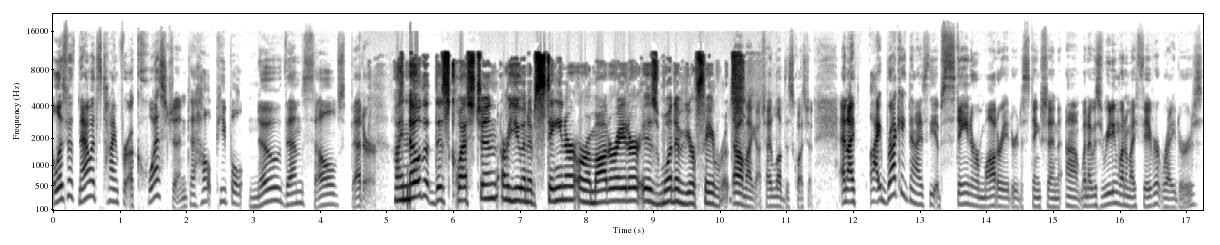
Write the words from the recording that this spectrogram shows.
Elizabeth, now it's time for a question to help people know themselves better. I know that this question, are you an abstainer or a moderator, is one of your favorites. Oh my gosh, I love this question. And I, I recognize the abstainer moderator distinction um, when I was reading one of my favorite writers,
